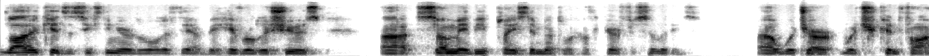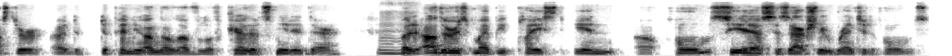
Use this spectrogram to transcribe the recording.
lot of kids at 16 years old, if they have behavioral issues, uh, some may be placed in mental health care facilities, uh, which are which can foster uh, d- depending on the level of care that's needed there. Mm-hmm. But others might be placed in uh, homes. CAS has actually rented homes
